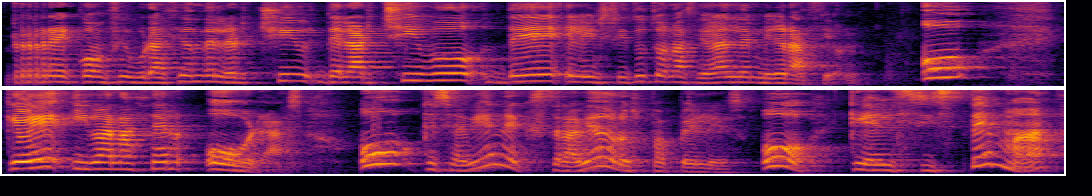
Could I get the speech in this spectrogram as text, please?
reconfiguración del archivo, del archivo del Instituto Nacional de Migración. O que iban a hacer obras. O que se habían extraviado los papeles. O que el sistema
